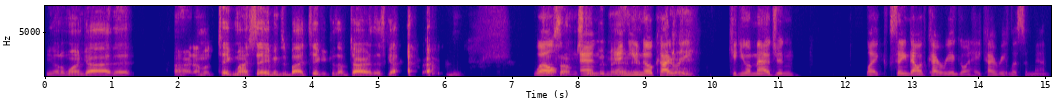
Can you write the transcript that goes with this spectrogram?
You know, the one guy that, all right, I'm gonna take my savings and buy a ticket because I'm tired of this guy. well, something stupid, and, man. And you know, Kyrie, can you imagine like sitting down with Kyrie and going, "Hey, Kyrie, listen, man."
